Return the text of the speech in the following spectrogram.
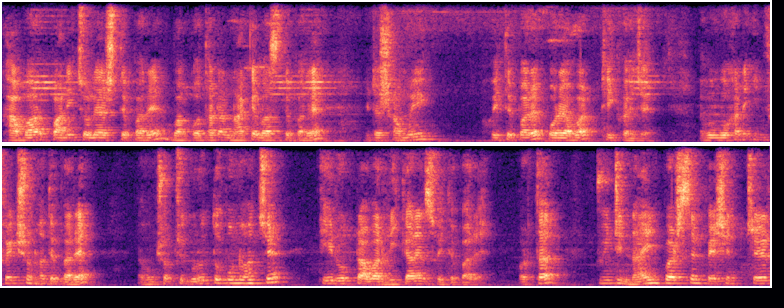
খাবার, পানি চলে আসতে পারে বা কথাটা নাকে বাঁচতে পারে, এটা সাময়িক হইতে পারে, পরে আবার ঠিক হয়ে যায়। এবং ওখানে ইনফেকশন হতে পারে, এবং সবচেয়ে গুরুত্বপূর্ণ হচ্ছে এই রোগটা আবার রিকারেন্স হইতে পারে। অর্থাৎ টোয়েন্টি নাইন পার্সেন্ট পেশেন্টের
